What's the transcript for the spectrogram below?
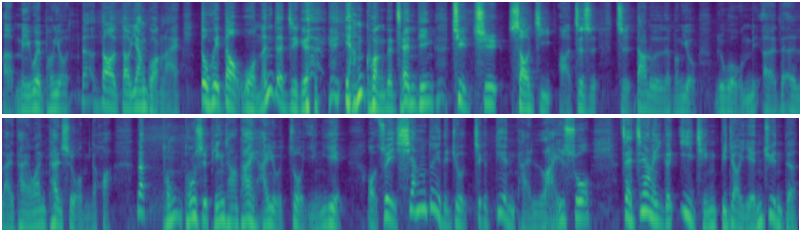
呃，每一位朋友到到到央广来，都会到我们的这个央广的餐厅去吃烧鸡啊。这是指大陆的朋友，如果我们呃的来台湾探视我们的话，那同同时平常他也还有做营业。哦，所以相对的，就这个电台来说，在这样一个疫情比较严峻的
